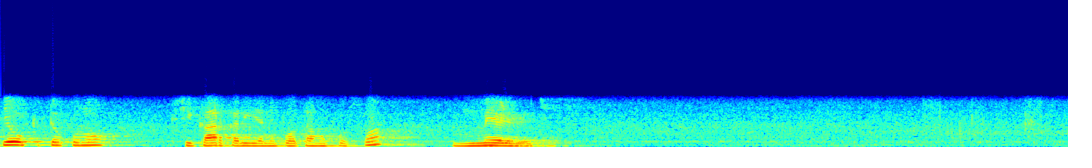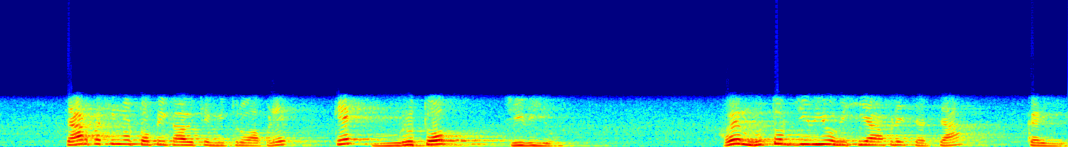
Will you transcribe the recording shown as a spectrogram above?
તેઓ કીટકોનો શિકાર કરી અને પોતાનું પોષણ મેળવે છે? ત્યાર પછીનો ટોપિક આવે છે મિત્રો આપણે, કે મૃતોપજીવીઓ. હવે મૃતોપજીવીઓ વિશે આપણે ચર્ચા કરીએ.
